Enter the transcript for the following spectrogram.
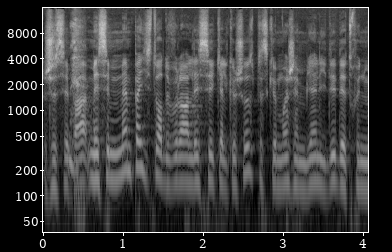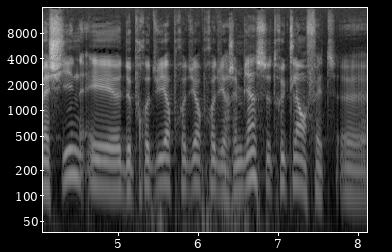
Je sais pas, mais c'est même pas histoire de vouloir laisser quelque chose parce que moi j'aime bien l'idée d'être une machine et euh, de produire, produire, produire. J'aime bien ce truc-là en fait, euh,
